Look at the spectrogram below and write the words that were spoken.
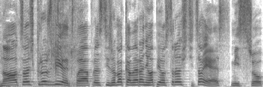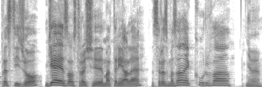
No coś Kruszwil, twoja prestiżowa kamera nie łapie ostrości. Co jest, mistrzu prestiżu? Gdzie jest ostrość w materiale? Jest rozmazane, kurwa... Nie wiem,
